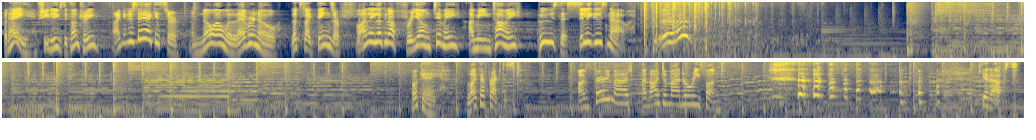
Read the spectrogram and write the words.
But hey, if she leaves the country, I can just say I kissed her, and no one will ever know. Looks like things are finally looking up for young Timmy. I mean Tommy. Who's the silly goose now? Okay, like I practiced. I'm very mad and I demand a refund. Get out.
